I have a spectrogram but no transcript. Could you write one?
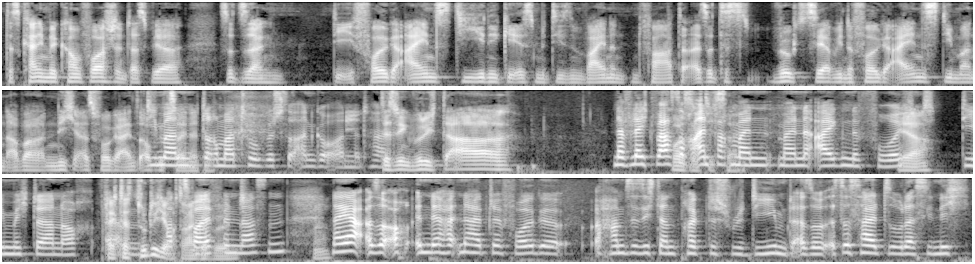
das kann ich mir kaum vorstellen, dass wir sozusagen die Folge 1 diejenige ist mit diesem weinenden Vater. Also das wirkt sehr wie eine Folge 1, die man aber nicht als Folge 1 die man aufgezeichnet hat. dramaturgisch so angeordnet hat. Deswegen würde ich da, Na, vielleicht war es auch einfach mein, meine eigene Furcht, Ja. Die mich da noch ähm, Vielleicht hast du dich auch verzweifeln lassen. Ja. Naja, also auch in der, innerhalb der Folge haben sie sich dann praktisch redeemed. Also es ist halt so, dass sie nicht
